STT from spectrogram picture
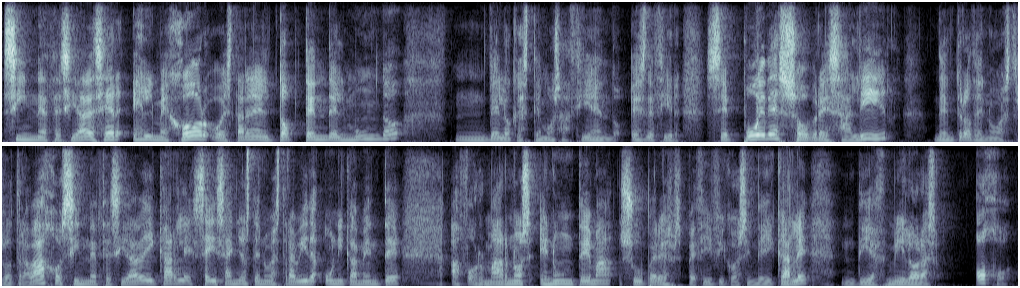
sin necesidad de ser el mejor o estar en el top 10 del mundo mm, de lo que estemos haciendo. Es decir, se puede sobresalir dentro de nuestro trabajo sin necesidad de dedicarle seis años de nuestra vida únicamente a formarnos en un tema súper específico, sin dedicarle 10.000 horas. Ojo,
